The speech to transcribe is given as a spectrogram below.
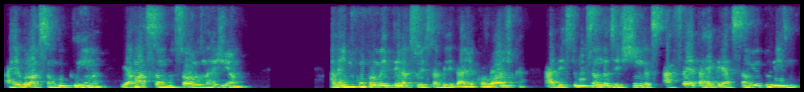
a regulação do clima e a formação dos solos na região. Além de comprometer a sua estabilidade ecológica, a destruição das restingas afeta a recreação e o turismo,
